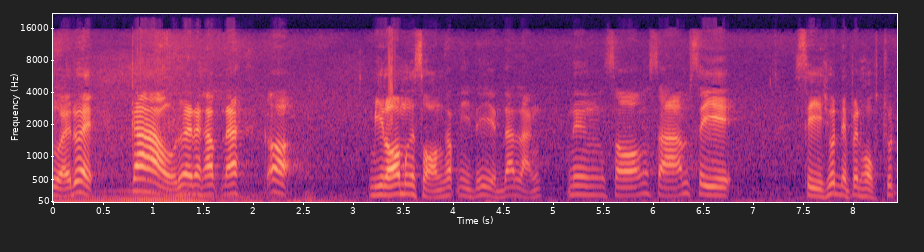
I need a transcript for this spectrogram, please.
สวยด้วย 9 ด้วยนะครับนะก็มีล้อมือสองครับนี่ที่เห็นด้านหลัง 1 2 3 4สี่ชุดเนี่ยเป็น 6 ชุด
